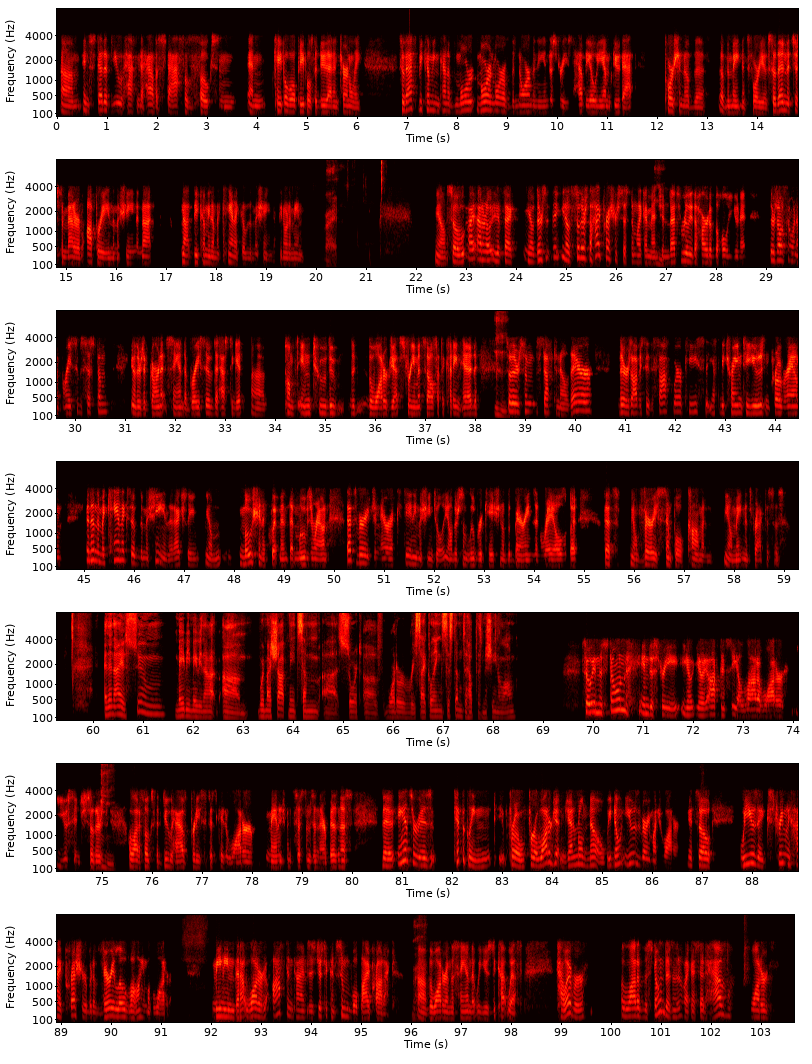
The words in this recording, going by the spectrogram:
Um, instead of you having to have a staff of folks and and capable people to do that internally. So that's becoming kind of more more and more of the norm in the industry is to have the OEM do that portion of the of the maintenance for you. So then it's just a matter of operating the machine and not not becoming a mechanic of the machine, if you know what I mean. Right. You know, so I, I don't know. In fact, you know, there's you know, so there's the high pressure system, like I mm-hmm. mentioned. Mm-hmm. That's really the heart of the whole unit. There's also an abrasive system you know, there's a garnet sand abrasive that has to get uh, pumped into the, the, the water jet stream itself at the cutting head. Mm-hmm. So there's some stuff to know there. There's obviously the software piece that you have to be trained to use and program, and then the mechanics of the machine that actually, you know, motion equipment that moves around. That's very generic to any machine tool. You know, there's some lubrication of the bearings and rails, but that's you know very simple, common you know maintenance practices. And then I assume maybe, maybe not. Um, would my shop need some uh, sort of water recycling system to help this machine along? So in the stone industry, you know, you often see a lot of water usage. So there's mm-hmm. a lot of folks that do have pretty sophisticated water management systems in their business. The answer is typically for a, for a water jet in general, no, we don't use very much water. It's so we use extremely high pressure but a very low volume of water, meaning that water oftentimes is just a consumable byproduct, right. uh, the water and the sand that we use to cut with. However, a lot of the stone businesses, like I said, have water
